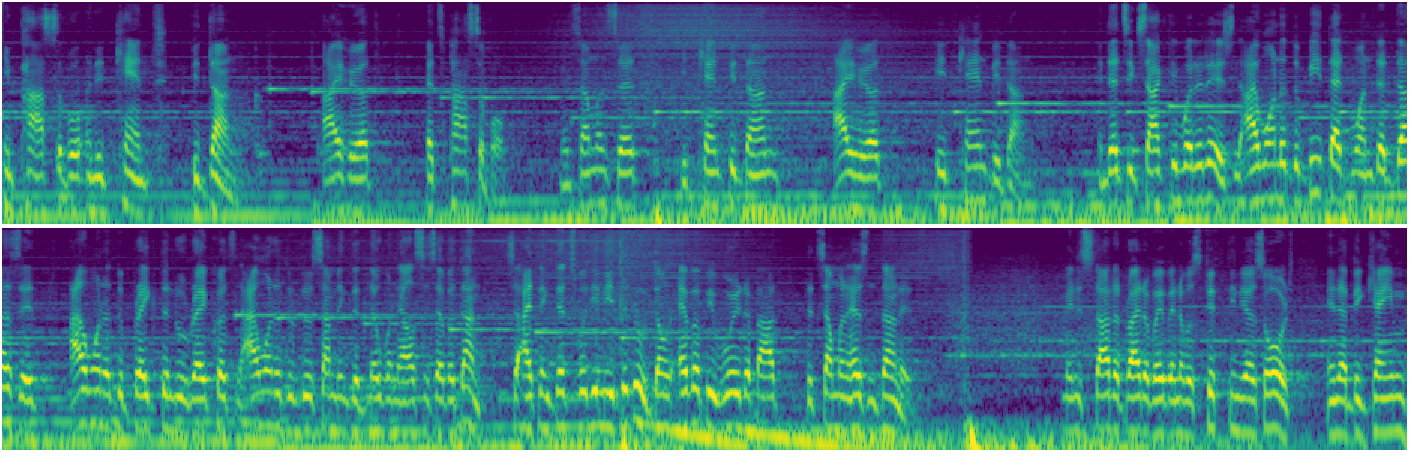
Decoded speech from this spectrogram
impossible, and it can't be done. I heard it's possible. When someone said it can't be done, I heard it can be done. And that's exactly what it is. And I wanted to be that one that does it. I wanted to break the new records and I wanted to do something that no one else has ever done. So I think that's what you need to do. Don't ever be worried about that someone hasn't done it. I mean, it started right away when I was 15 years old and I became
